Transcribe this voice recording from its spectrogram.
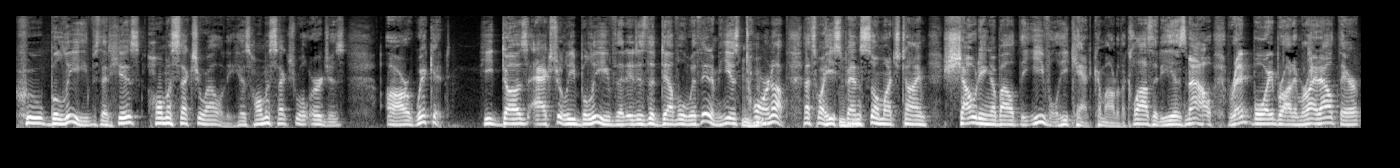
who believes that his homosexuality, his homosexual urges, are wicked he does actually believe that it is the devil within him. He is mm-hmm. torn up. That's why he spends mm-hmm. so much time shouting about the evil. He can't come out of the closet. He is now. Rent Boy brought him right out there.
